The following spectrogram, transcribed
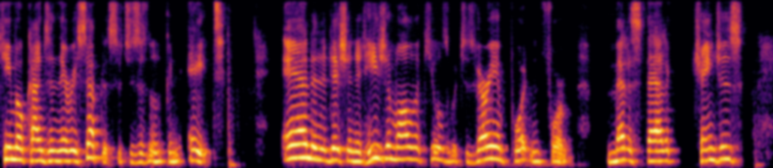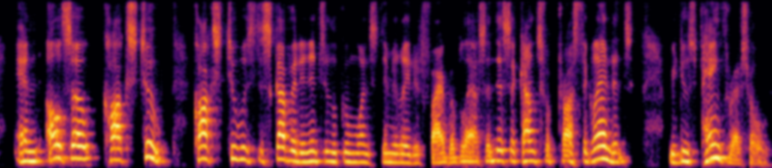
Chemokines and their receptors, such as interleukin 8. And in addition, adhesion molecules, which is very important for metastatic changes, and also COX2. COX2 was discovered in interleukin 1 stimulated fibroblasts, and this accounts for prostaglandins, reduced pain threshold.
